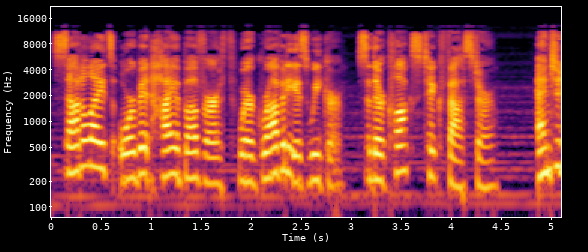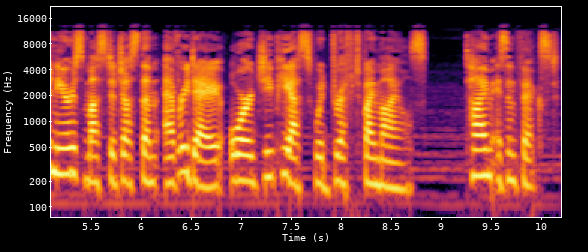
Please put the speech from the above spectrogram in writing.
Satellites orbit high above Earth where gravity is weaker, so their clocks tick faster. Engineers must adjust them every day or GPS would drift by miles. Time isn't fixed.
